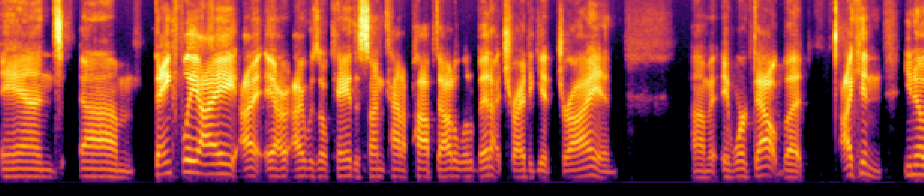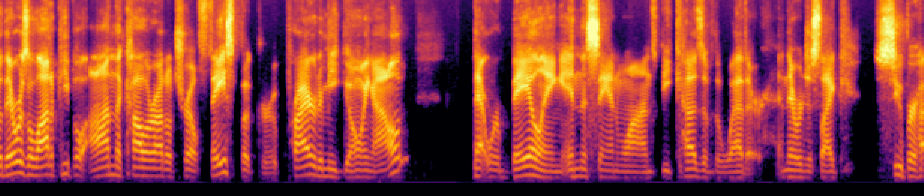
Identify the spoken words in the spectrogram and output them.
and um, thankfully, I, I I was okay. The sun kind of popped out a little bit. I tried to get dry, and um, it, it worked out, but I can, you know, there was a lot of people on the Colorado Trail Facebook group prior to me going out that were bailing in the San Juans because of the weather. And they were just like super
